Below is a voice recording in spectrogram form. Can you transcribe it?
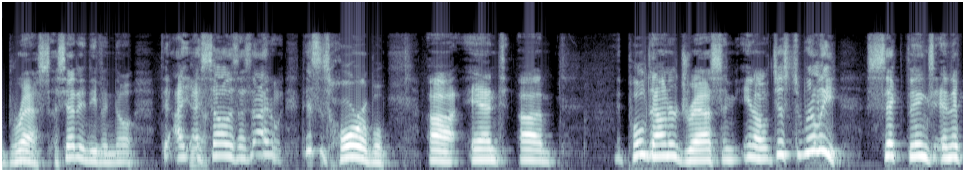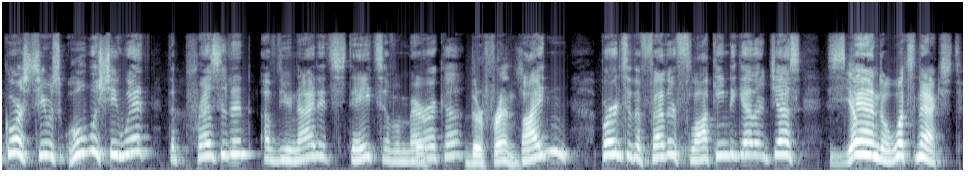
breasts. I said I didn't even know. I, yeah. I saw this. I said, I don't. This is horrible. Uh, and um, pulled down her dress, and you know, just really sick things. And of course, she was. Who was she with? The president of the United States of America. They're, they're friends. Biden. Birds of the feather flocking together. Just scandal. Yep. What's next?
